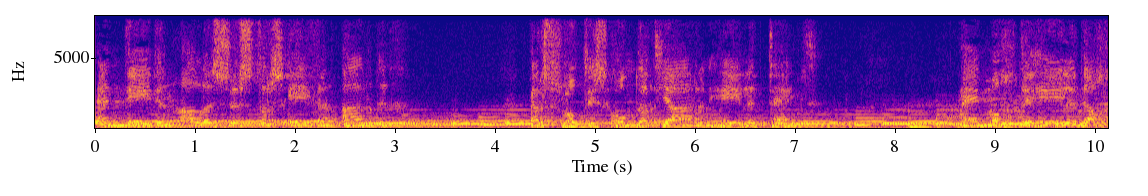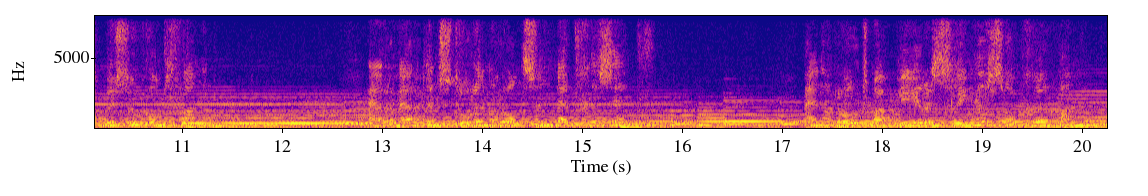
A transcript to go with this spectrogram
En deden alle zusters even aardig. Per slot is honderd jaar een hele tijd. Hij mocht de hele dag bezoek ontvangen. Er werden stoelen rond zijn bed gezet. En roodpapieren slingers opgehangen.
